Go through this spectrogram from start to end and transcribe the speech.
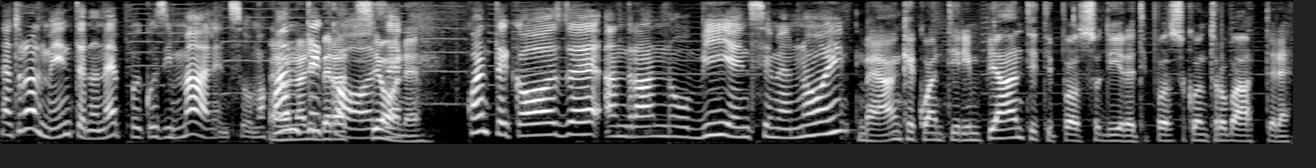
naturalmente non è poi così male, insomma. Quante è una liberazione. Cose quante cose andranno via insieme a noi? Beh, anche quanti rimpianti ti posso dire, ti posso controbattere.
